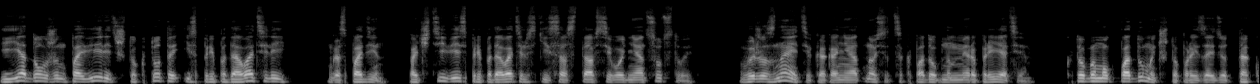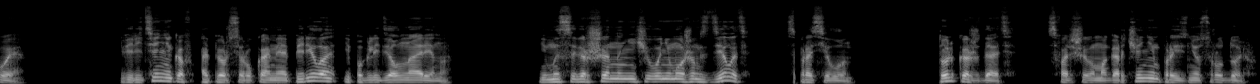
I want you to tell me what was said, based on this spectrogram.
и я должен поверить, что кто-то из преподавателей, господин, почти весь преподавательский состав сегодня отсутствует. Вы же знаете, как они относятся к подобным мероприятиям. Кто бы мог подумать, что произойдет такое? Веретенников оперся руками о перила и поглядел на арену. И мы совершенно ничего не можем сделать, спросил он. Только ждать, с фальшивым огорчением произнес Рудольф.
